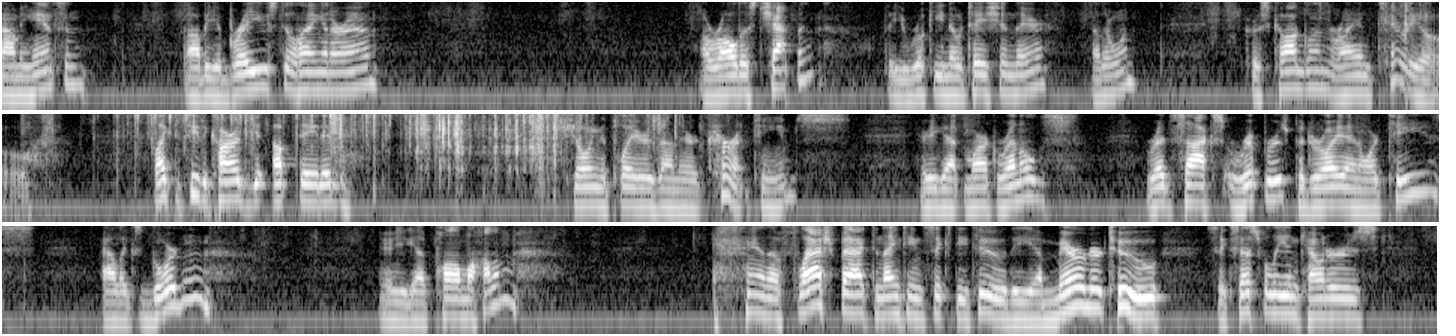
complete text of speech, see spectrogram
Tommy Hanson, Bobby Abreu still hanging around. Aroldis Chapman, the rookie notation there, another one. Chris Coghlan, Ryan Theriot. Like to see the cards get updated, showing the players on their current teams. Here you got Mark Reynolds, Red Sox Rippers, Pedroia and Ortiz, Alex Gordon. There you got Paul Maholm, and a flashback to 1962, the uh, Mariner 2 successfully encounters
